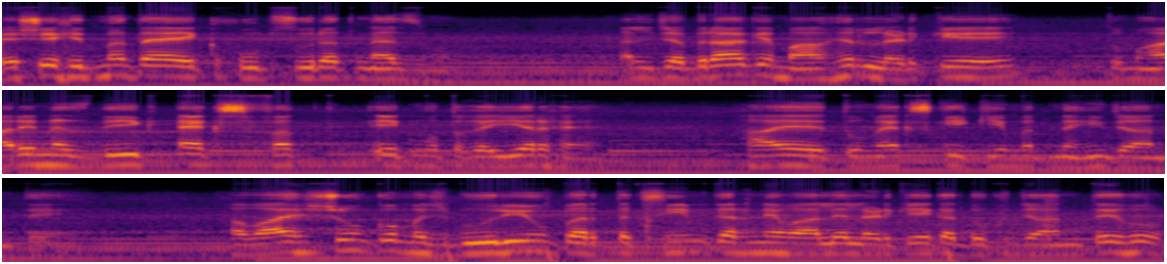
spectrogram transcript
पेश खिदमत है एक खूबसूरत नज़म। अलजबरा के माहिर लड़के, तुम्हारे नज़दीक एक्स फ़क्त एक मुतगैर है। हाय, तुम एक्स की कीमत नहीं जानते। हवाहिशों को मजबूरियों पर तकसीम करने वाले लड़के का दुख जानते हो?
